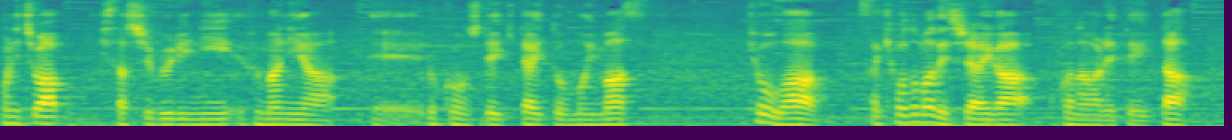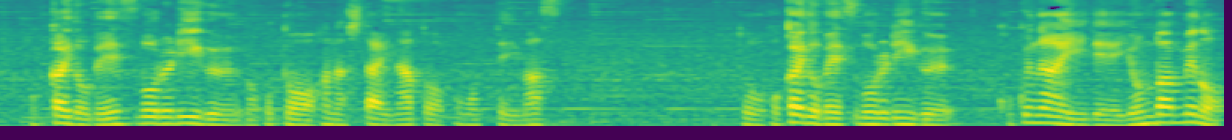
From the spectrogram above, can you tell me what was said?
こんにちは。久しぶりに F マニア、えー、録音していきたいと思います。今日は先ほどまで試合が行われていた北海道ベースボールリーグのことを話したいなと思っています。と北海道ベースボールリーグ国内で4番目の、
